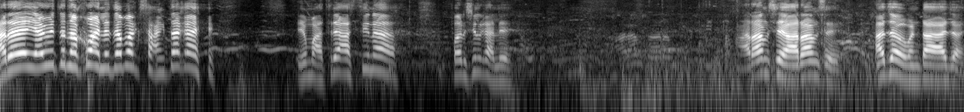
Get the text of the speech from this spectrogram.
अरे यावेळी तर नको आले तर बघ सांगता काय? हे मात्रे असती ना. परशील खाले. आराम से आराम से आ जाओ म्हणता आ जाय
